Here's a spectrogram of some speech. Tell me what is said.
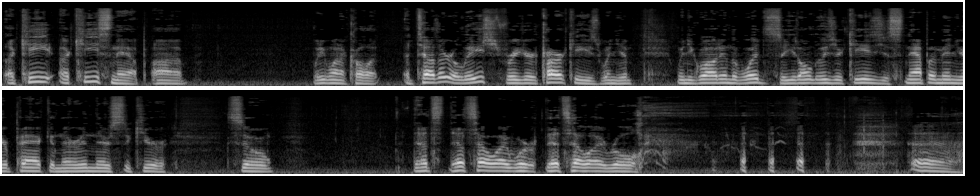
a key a key snap. Uh, what do you want to call it? A tether, a leash for your car keys when you when you go out in the woods so you don't lose your keys. You snap them in your pack and they're in there secure. So that's that's how I work. That's how I roll. uh.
